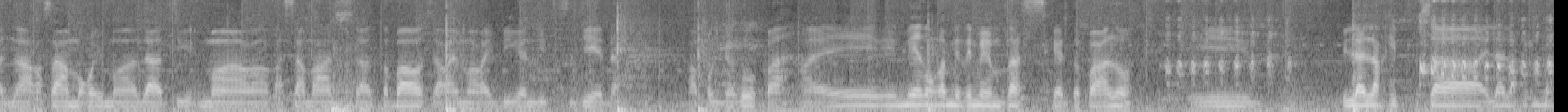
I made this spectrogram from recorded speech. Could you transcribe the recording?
At nakakasama ko yung mga dati, mga kasamahan sa trabaho, sa mga kaibigan dito sa Jeddah. Kapag laro pa, ay meron kami remembrance kahit pa paano. Eh, ilalakip ko sa, ilalakip ba?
